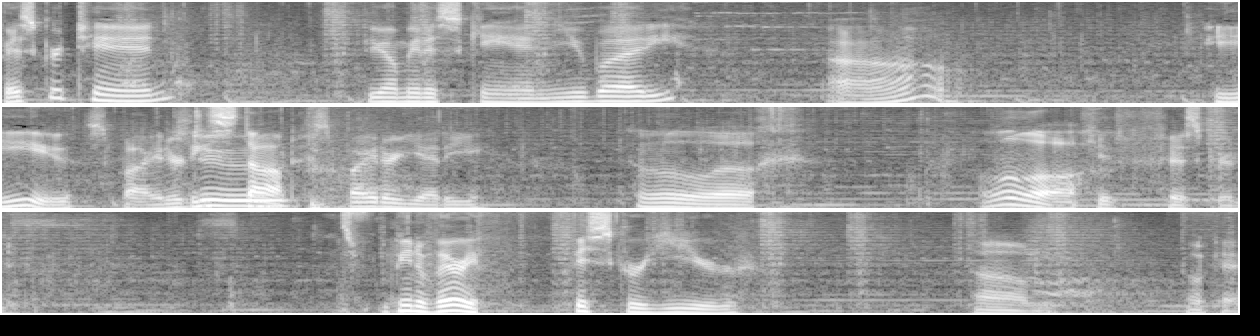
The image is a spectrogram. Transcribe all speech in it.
Fiskerton. Do you want me to scan you, buddy? Oh. Ew. Spider Please dude. stop. Spider Yeti. Ugh. Ugh. Get Fiskered. It's been a very Fisker year. Um, okay.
